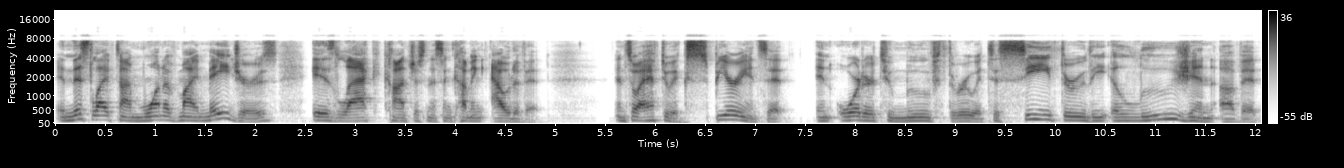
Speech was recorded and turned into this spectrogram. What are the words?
in this lifetime, one of my majors is lack consciousness and coming out of it. And so I have to experience it in order to move through it, to see through the illusion of it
